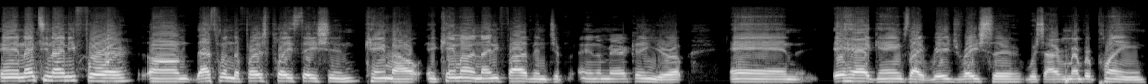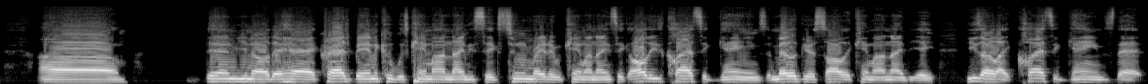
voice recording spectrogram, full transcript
in 1994, um, that's when the first PlayStation came out. It came out in 95 in, Japan, in America and Europe. And it had games like Ridge Racer, which I remember playing. Um, then you know they had Crash Bandicoot, which came out in '96, Tomb Raider which came out in '96. All these classic games, and Metal Gear Solid came out in '98. These are like classic games that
